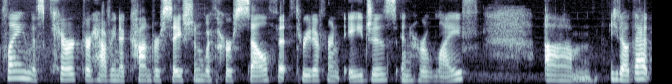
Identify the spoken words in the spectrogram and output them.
playing this character having a conversation with herself at three different ages in her life um, you know that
